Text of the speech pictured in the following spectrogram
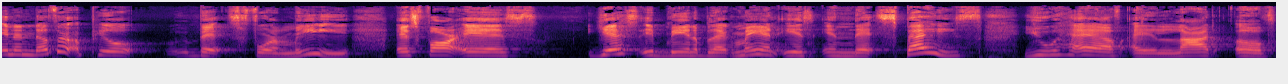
in another appeal that's for me, as far as yes, it being a black man is in that space, you have a lot of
